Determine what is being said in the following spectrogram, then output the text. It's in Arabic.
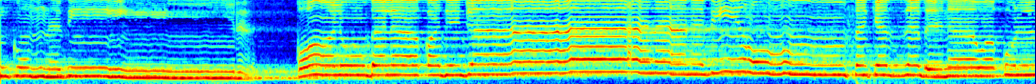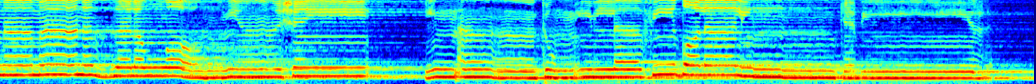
يأتكم نذير. قالوا بلى قد جاءنا نذير فكذبنا وقلنا ما نزل الله من شيء. إن أنتم إلا في ضلال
